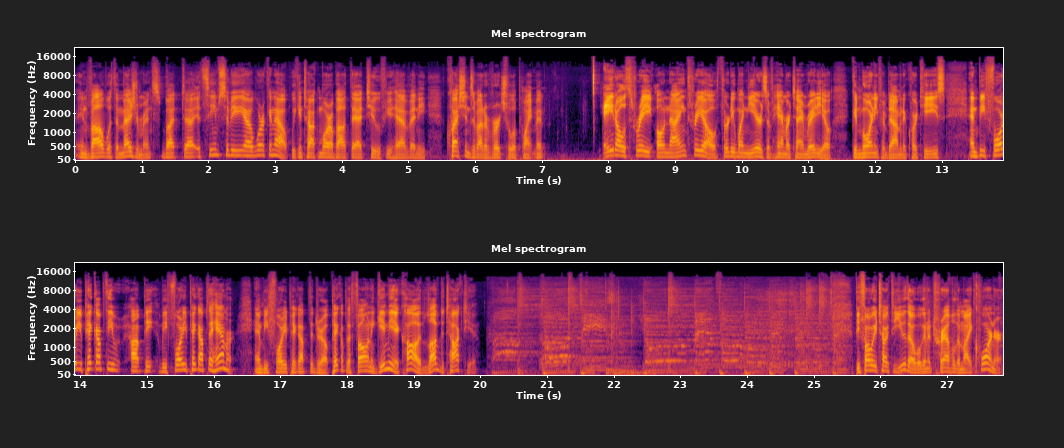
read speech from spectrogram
involved with the measurements, but uh, it seems to be uh, working out. We can talk more about that too if you have any questions about a virtual appointment. 803-0930, 31 years of Hammer Time Radio. Good morning from Domenic Cortese. And before you pick up the uh, be, before you pick up the hammer and before you pick up the drill, pick up the phone and give me a call. I'd love to talk to you. Before we talk to you, though, we're going to travel to my corner,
